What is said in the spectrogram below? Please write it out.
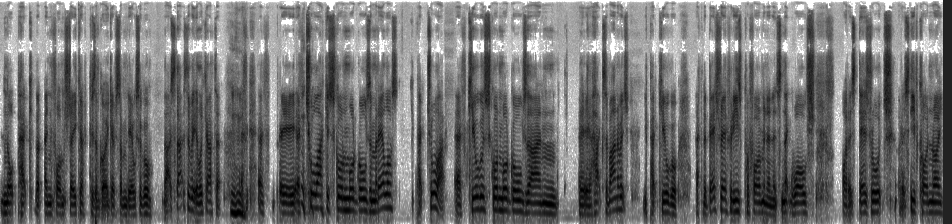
not pick their informed striker because they've got to give somebody else a goal. That's that's the way to look at it. Mm-hmm. If if, uh, if Colak is scoring more goals than Morelos, you pick Colak. If Kyogo's scoring more goals than uh, Haksabanovic, you pick Kyogo. If the best referee's performing and it's Nick Walsh or it's Des Roache or it's Steve Conroy,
